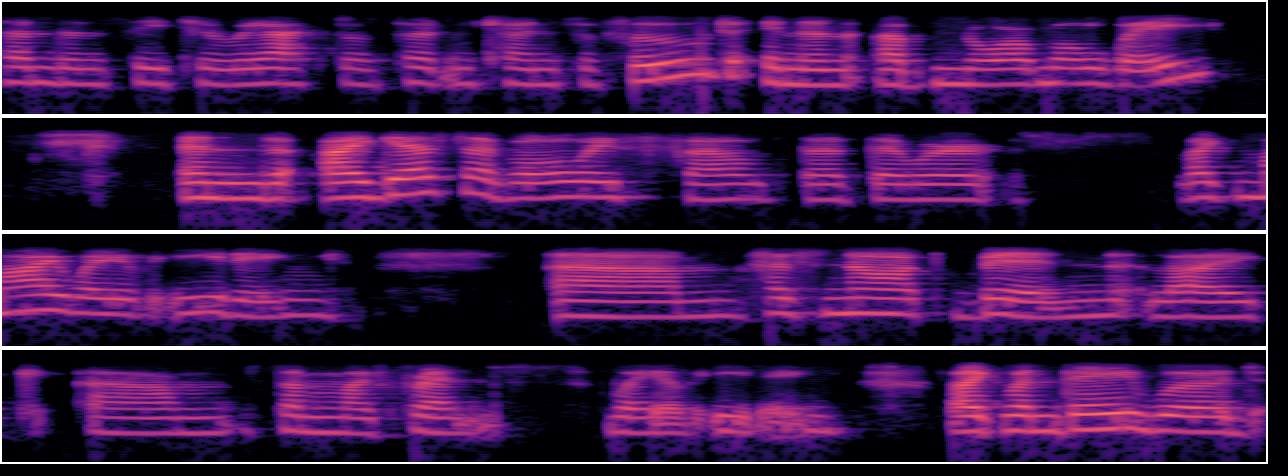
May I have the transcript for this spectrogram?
tendency to react on certain kinds of food in an abnormal way. And I guess I've always felt that there were, like, my way of eating um, has not been like um, some of my friends' way of eating. Like, when they would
